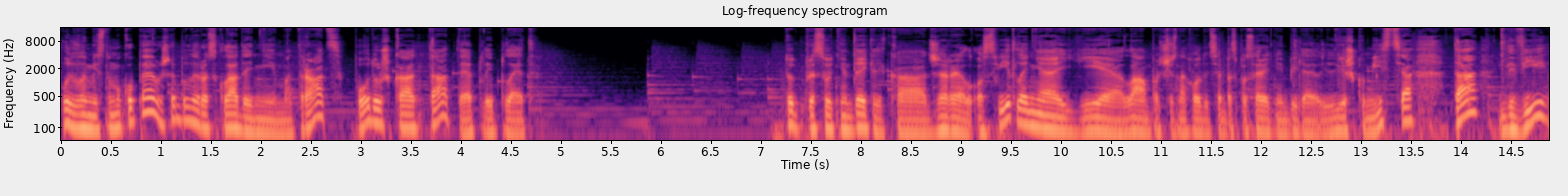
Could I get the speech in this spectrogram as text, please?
У двомісному купе вже були розкладені матрац, подушка та теплий плед. Тут присутні декілька джерел освітлення, є лампа, що знаходиться безпосередньо біля ліжкомісця, та дві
